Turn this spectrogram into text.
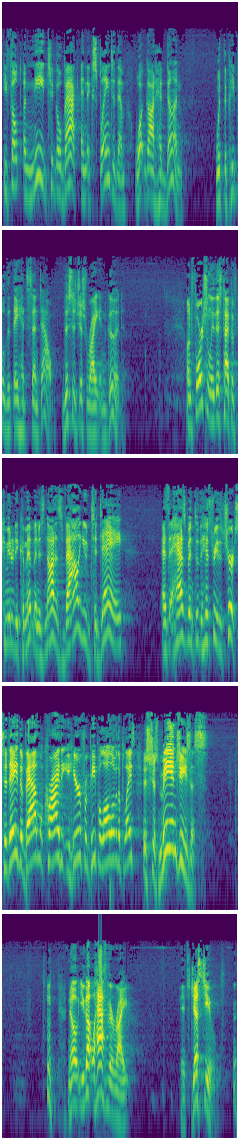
He felt a need to go back and explain to them what God had done with the people that they had sent out. This is just right and good. Unfortunately, this type of community commitment is not as valued today as it has been through the history of the church. Today, the battle cry that you hear from people all over the place is just me and Jesus. no, you got half of it right. It's just you.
